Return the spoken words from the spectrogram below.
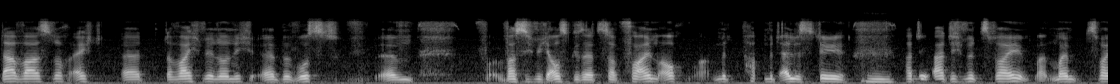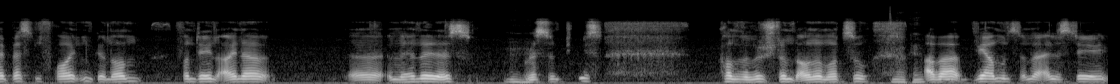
da war es noch echt, äh, da war ich mir noch nicht äh, bewusst, ähm, was ich mich ausgesetzt habe. Vor allem auch mit, mit LSD. Hm. Hatte, hatte ich mit zwei, meinen zwei besten Freunden genommen, von denen einer äh, im Himmel ist. Mhm. Rest in Peace. kommen wir bestimmt auch nochmal zu. Okay. Aber wir haben uns immer LSD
